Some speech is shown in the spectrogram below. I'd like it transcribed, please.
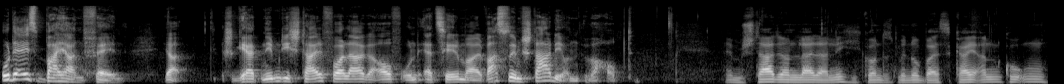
und er ist Bayern-Fan. Ja, Gerd, nimm die Steilvorlage auf und erzähl mal, warst du im Stadion überhaupt? Im Stadion leider nicht. Ich konnte es mir nur bei Sky angucken,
